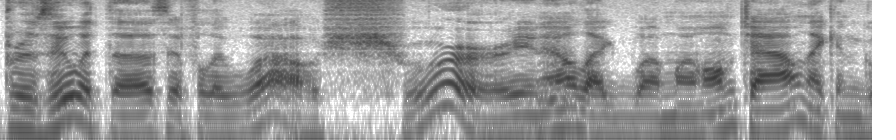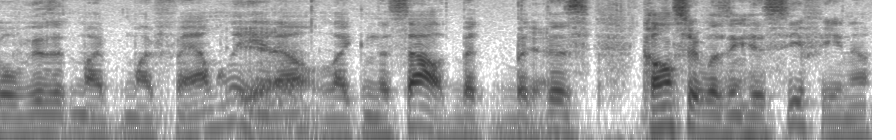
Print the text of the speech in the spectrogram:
Brazil with us?" If like, "Wow, sure," you know, like well, my hometown, I can go visit my, my family, you know, like in the south. But but Yeah. this concert was in Recife, you know,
